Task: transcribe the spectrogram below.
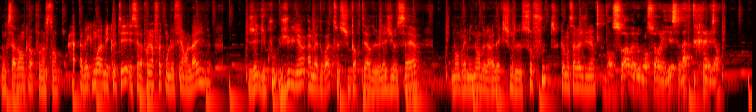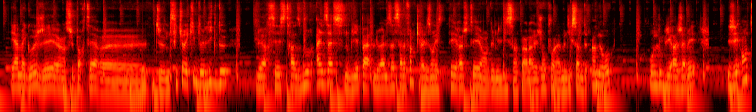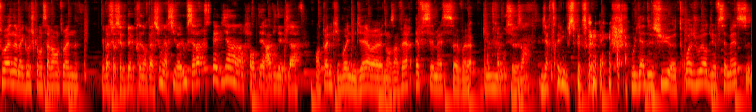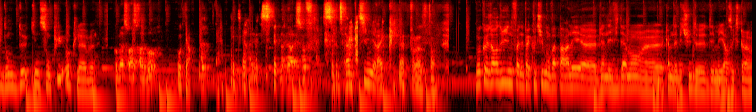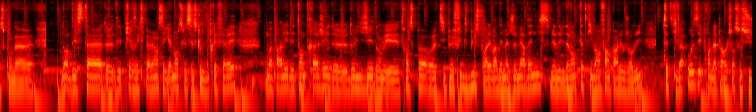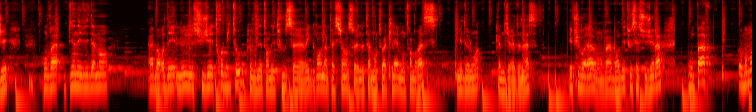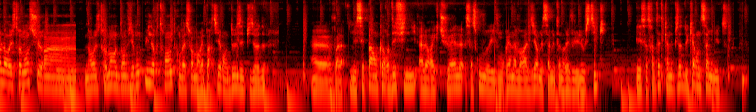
donc ça va encore pour l'instant. Avec moi à mes côtés, et c'est la première fois qu'on le fait en live, j'ai du coup Julien à ma droite, supporter de la JOCR, membre éminent de la rédaction de SoFoot. Comment ça va Julien? Bonsoir Valou, bonsoir Olivier, ça va très bien. Et à ma gauche, j'ai un supporter euh, d'une future équipe de Ligue 2, le RC Strasbourg-Alsace. N'oubliez pas le Alsace à la fin, car ils ont été rachetés en 2010 hein, par la région pour la modique somme de 1 euro. On ne l'oubliera jamais. J'ai Antoine à ma gauche. Comment ça va, Antoine? Et bah sur cette belle présentation, merci Valou, ça va très bien. Enchanté, ravi d'être là. Antoine qui boit une bière euh, dans un verre FCMS, euh, voilà. Bière très mousseuse, hein. Bière très mousseuse, Où il y a dessus euh, trois joueurs du FCMS, dont deux qui ne sont plus au club. Combien sont à Strasbourg Aucun. L'honneur est sauf. C'est un petit miracle pour l'instant. Donc aujourd'hui, une fois n'est pas coutume, on va parler euh, bien évidemment, euh, comme d'habitude, des meilleures expériences qu'on a euh, dans des stades, des pires expériences également, parce que c'est ce que vous préférez. On va parler des temps de trajet d'Olivier dans les transports type Flixbus pour aller voir des matchs de merde à Nice, bien évidemment. Peut-être qu'il va enfin en parler aujourd'hui. Peut-être qu'il va oser prendre la parole sur ce sujet. On va bien évidemment aborder le sujet Trobito que vous attendez tous avec grande impatience, notamment toi Clem, on t'embrasse mais de loin, comme dirait Donas. Et puis voilà, on va aborder tous ces sujets-là. On part au moment de l'enregistrement sur un, enregistrement d'environ 1h30 qu'on va sûrement répartir en deux épisodes. Euh, voilà, mais c'est pas encore défini à l'heure actuelle. Ça se trouve, ils vont rien avoir à dire, mais ça m'étonnerait vu les loustiques. Et ça sera peut-être qu'un épisode de 45 minutes.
